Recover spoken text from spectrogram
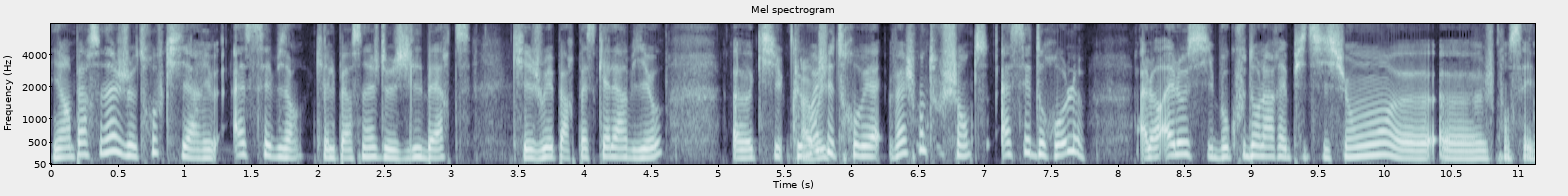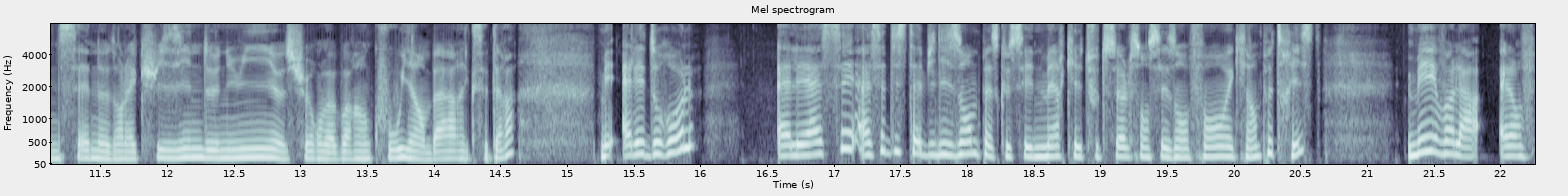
Il y a un personnage, je trouve, qui arrive assez bien, qui est le personnage de Gilberte, qui est joué par Pascal euh, qui, que Ah moi oui. j'ai trouvé vachement touchante, assez drôle. Alors elle aussi, beaucoup dans la répétition. je pense à une scène dans la cuisine de nuit sur on va boire un coup, il y a un bar, etc. Mais elle est drôle. Elle est assez, assez déstabilisante parce que c'est une mère qui est toute seule sans ses enfants et qui est un peu triste. Mais voilà, elle en, f-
